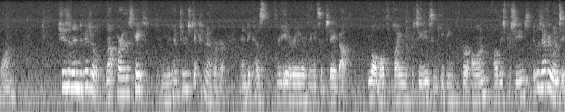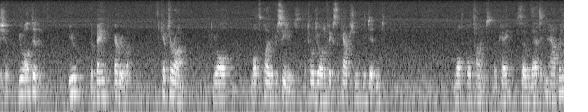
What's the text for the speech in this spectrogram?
One, she's an individual, not part of this case, didn't even have jurisdiction over her. And because, reiterating everything I said today about you all multiplying the proceedings and keeping her on all these proceedings, it was everyone's issue. You all did it. You, the bank, everyone. Kept her on. You all multiply the proceedings. I told you all to fix the caption, you didn't. Multiple times, okay? So that didn't happen.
